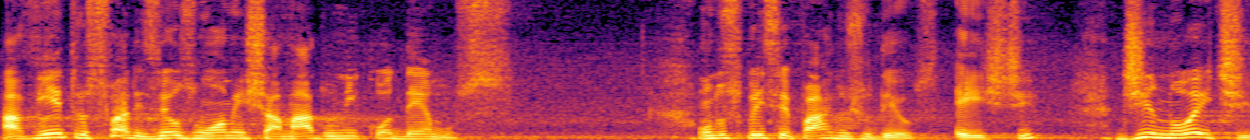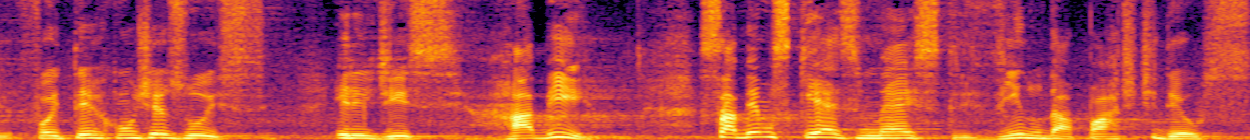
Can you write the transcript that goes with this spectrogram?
Havia entre os fariseus um homem chamado Nicodemos, um dos principais dos judeus. Este, de noite, foi ter com Jesus e lhe disse: Rabi, sabemos que és mestre, vindo da parte de Deus,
